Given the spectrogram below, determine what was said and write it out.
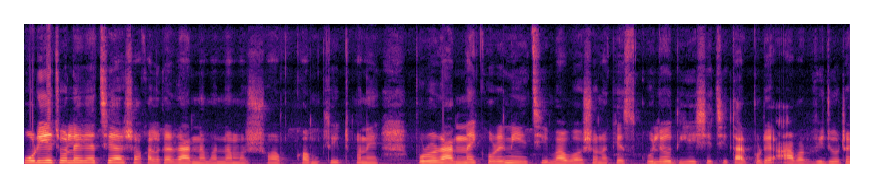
পড়িয়ে চলে গেছে আর সকালকার রান্না বান্না আমার সব কমপ্লিট মানে পুরো রান্নাই করে নিয়েছি, বাবু সোনাকে স্কুলেও দিয়ে এসেছি, তারপরে আবার ভিডিওটা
